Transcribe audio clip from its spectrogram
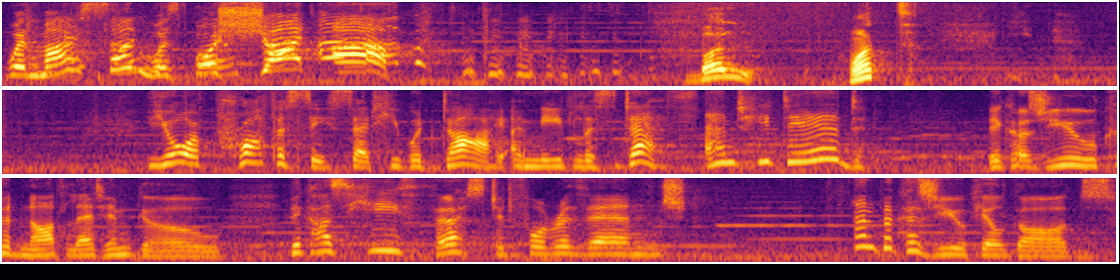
When, my, son, was born, born shut up! Bull, what? Your prophecy said he would die a needless death, and he did. Because you could not let him go. Because he thirsted for revenge. And because you kill gods.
